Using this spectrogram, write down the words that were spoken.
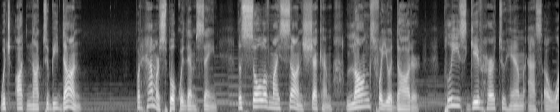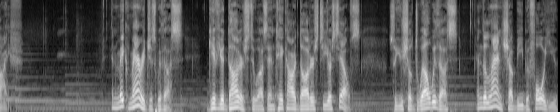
which ought not to be done. But Hamor spoke with them, saying, The soul of my son Shechem longs for your daughter. Please give her to him as a wife. And make marriages with us. Give your daughters to us, and take our daughters to yourselves. So you shall dwell with us and the land shall be before you.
